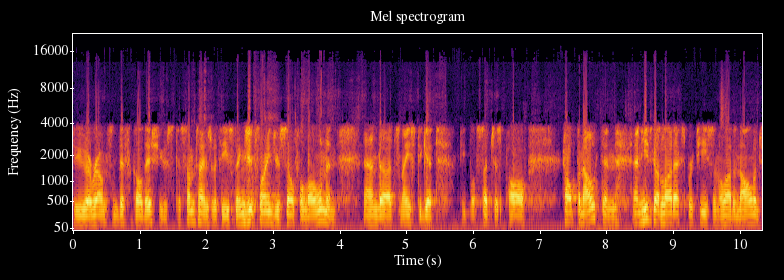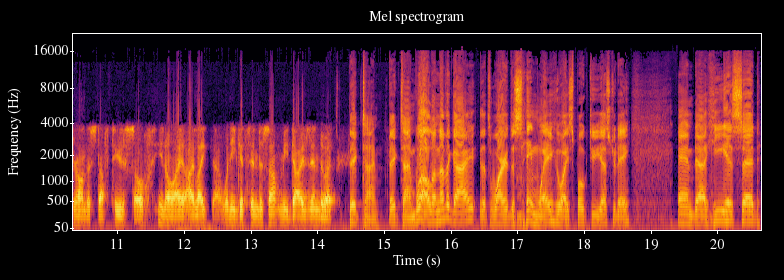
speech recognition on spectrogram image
to around some difficult issues. Because sometimes with these things, you find yourself alone, and and uh, it's nice to get people such as Paul helping out and and he's got a lot of expertise and a lot of knowledge around this stuff too so you know I, I like that when he gets into something he dives into it Big time, big time. Well, another guy that's wired the same way, who I spoke to yesterday, and uh, he has said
